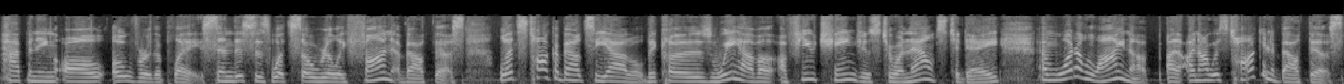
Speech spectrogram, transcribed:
happening all over the place. And this is what's so really fun about this. Let's talk about Seattle because we have a, a few changes to announce today. And what a lineup. Uh, and I was talking about this,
